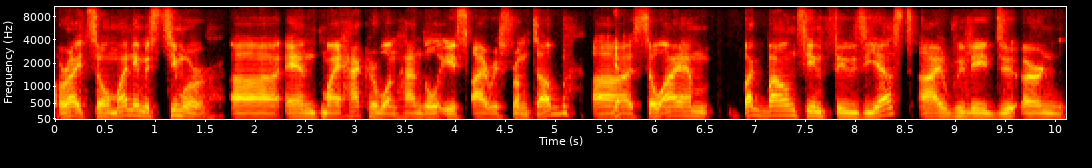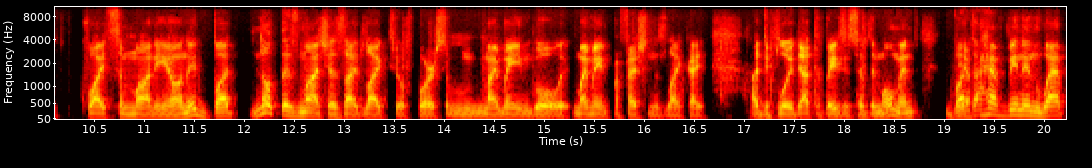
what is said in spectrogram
All right. So my name is Timur, uh, and my HackerOne handle is irisrumtub. Uh, yep. So I am bug bounty enthusiast. I really do earn quite some money on it, but not as much as I'd like to. Of course, my main goal, my main profession is like I, I deploy databases at the moment. But yeah. I have been in web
